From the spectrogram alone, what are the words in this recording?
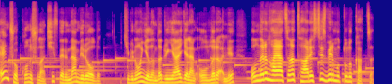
en çok konuşulan çiftlerinden biri oldu. 2010 yılında dünyaya gelen oğulları Ali, onların hayatına tarihsiz bir mutluluk kattı.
